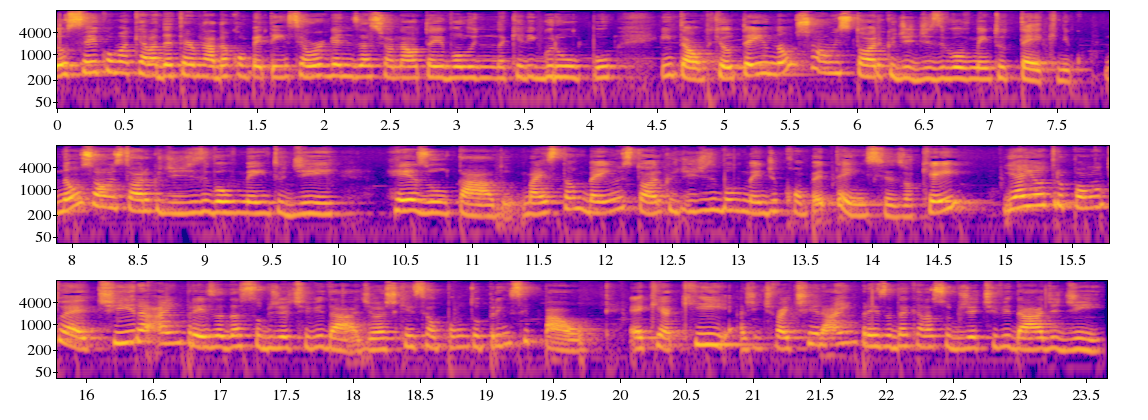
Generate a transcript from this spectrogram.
Eu sei como aquela determinada competência organizacional está evoluindo naquele grupo. Então, porque eu tenho não só um histórico de desenvolvimento técnico, não só um histórico de desenvolvimento de resultado, mas também um histórico de desenvolvimento de competências, ok? E aí outro ponto é tira a empresa da subjetividade. Eu acho que esse é o ponto principal. É que aqui a gente vai tirar a empresa daquela subjetividade de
